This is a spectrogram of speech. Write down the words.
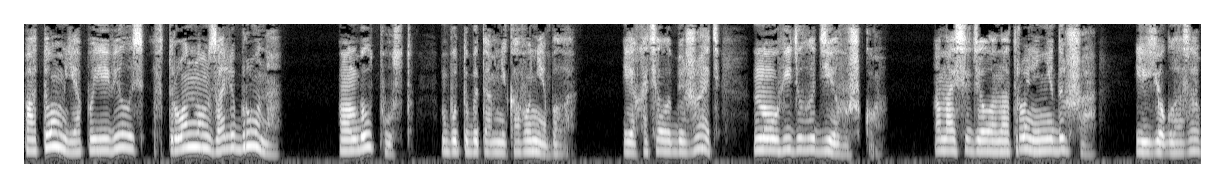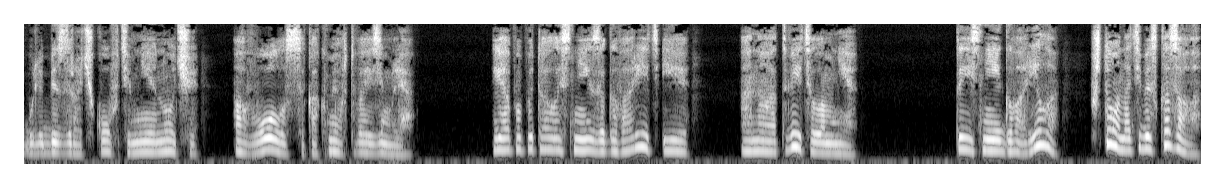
Потом я появилась в тронном зале Бруна. Он был пуст, будто бы там никого не было. Я хотела бежать, но увидела девушку. Она сидела на троне, не дыша. Ее глаза были без зрачков, темнее ночи, а волосы, как мертвая земля. Я попыталась с ней заговорить, и она ответила мне. «Ты с ней говорила? Что она тебе сказала?»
